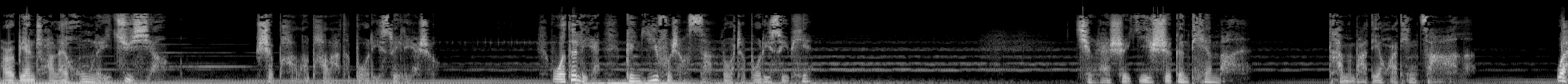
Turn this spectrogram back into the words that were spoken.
耳边传来轰雷巨响，是啪啦啪啦的玻璃碎裂声。我的脸跟衣服上散落着玻璃碎片，竟然是一世跟天满，他们把电话亭砸了。喂，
